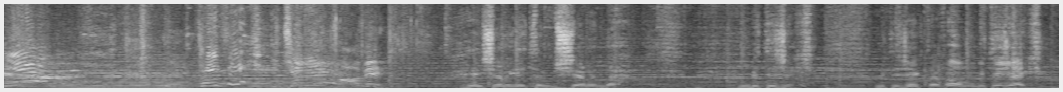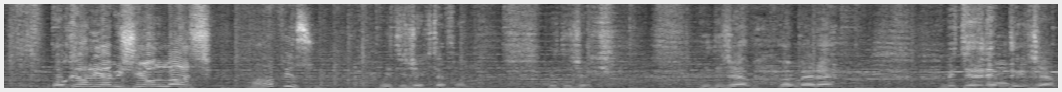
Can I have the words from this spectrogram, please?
Niye? Tevfik! Abi! Eşimi getirmiş yanında. Bitecek. Bitecek Tefan, bitecek. O karıya bir şey olmaz. Ne yapıyorsun? Bitecek Tefan, bitecek. Gideceğim Ömer'e, bitirdim diyeceğim.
